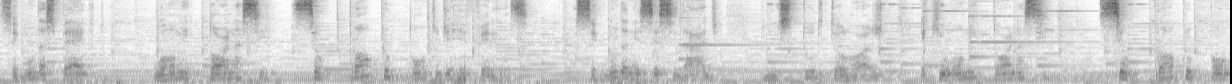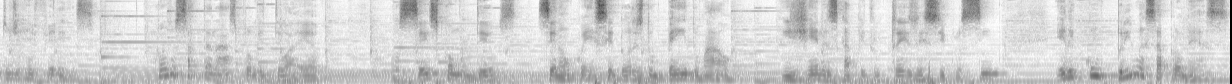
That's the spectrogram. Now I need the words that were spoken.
Segundo aspecto, o homem torna-se seu próprio ponto de referência. A segunda necessidade do estudo teológico é que o homem torna-se seu próprio ponto de referência. Quando Satanás prometeu a Eva, vocês como Deus serão conhecedores do bem e do mal, em Gênesis capítulo 3, versículo 5, ele cumpriu essa promessa.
